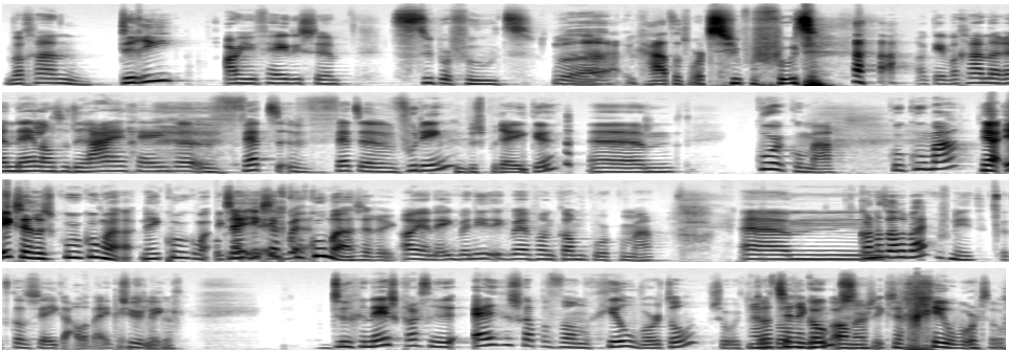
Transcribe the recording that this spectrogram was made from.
We gaan drie Ayurvedische superfood. Ik haat het woord superfood. Oké, we gaan er een Nederlandse draai in geven. Vet, vette voeding bespreken. Ehm kurkuma. Kurkuma? ja, ik zeg dus kurkuma. Nee, kurkuma. Ik zeg nee, ik zeg ik ben- kurkuma, zeg ik. Oh ja, nee, ik ben, niet, ik ben van kamkurkuma. Ehm Kan het allebei of niet? Het kan zeker allebei, Oké, tuurlijk. gelukkig. De geneeskrachtige eigenschappen van geelwortel, zo wordt het Nou, dat zeg ik ook anders. Ik zeg geelwortel.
